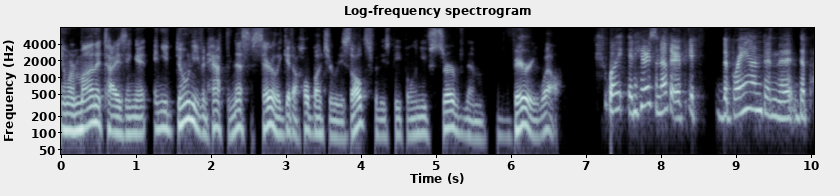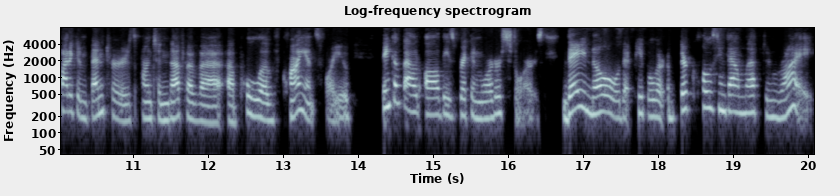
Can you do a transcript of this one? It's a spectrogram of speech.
and we're monetizing it. And you don't even have to necessarily get a whole bunch of results for these people, and you've served them very well. Well, and here's another if, if the brand and the, the product inventors aren't enough of a, a pool of clients for you, think about all these brick and mortar stores. They know that people are they're closing down left and right.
